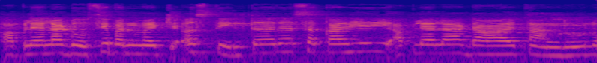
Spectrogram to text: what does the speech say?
आपल्याला डोसे बनवायचे असतील तर सकाळी आपल्याला डाळ तांदूळ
